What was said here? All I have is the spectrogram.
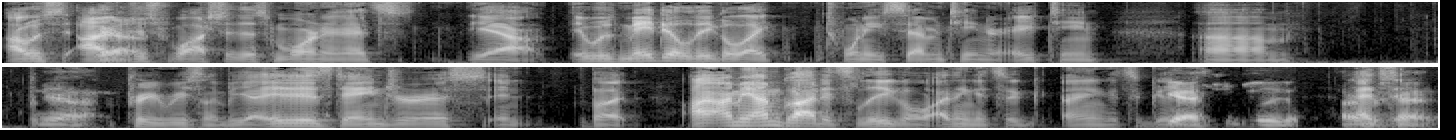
I was. I Yeah. just watched it this morning. It's yeah, it was made illegal like 2017 or 18, um, Yeah. pretty recently. But yeah, it is dangerous. And but I, I mean, I'm glad it's legal. I think it's a. I think it's a good. Yeah, it should be illegal. 100%.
